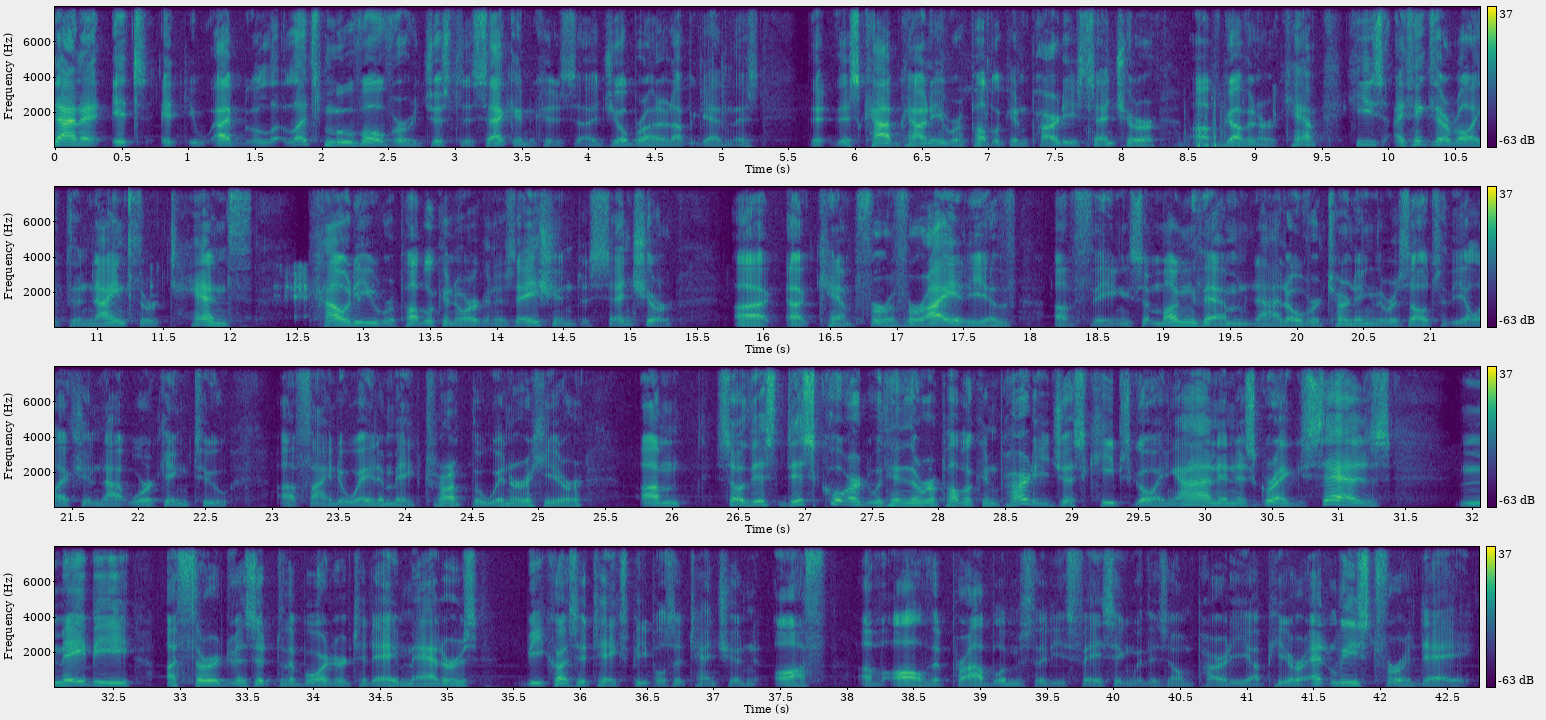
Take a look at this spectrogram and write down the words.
Donna, it's it. I, let's move over just a second because uh, Jill brought it up again. This this Cobb County Republican Party censure of Governor Kemp. He's I think they're like the ninth or tenth county Republican organization to censure uh, uh, Kemp for a variety of of things. Among them, not overturning the results of the election, not working to uh, find a way to make Trump the winner here. Um, so this discord within the Republican Party just keeps going on. And as Greg says, maybe a third visit to the border today matters because it takes people's attention off of all the problems that he's facing with his own party up here, at least for a day.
